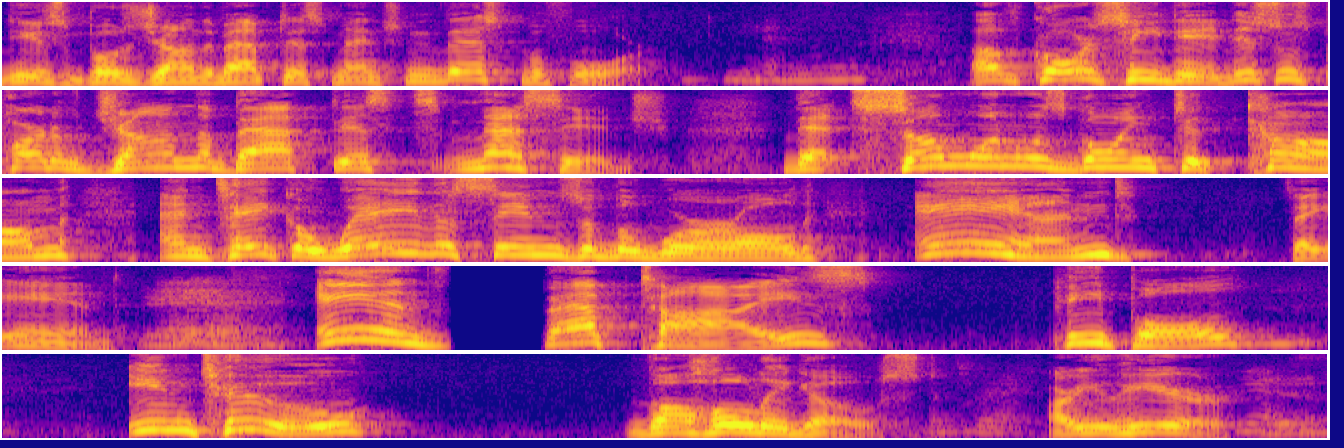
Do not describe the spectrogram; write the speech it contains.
Do you suppose John the Baptist mentioned this before? Of course he did. This was part of John the Baptist's message that someone was going to come and take away the sins of the world and say and And. and baptize people into the Holy Ghost right. are you here Yes.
